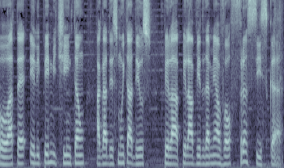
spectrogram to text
ou até ele permitir. Então agradeço muito a Deus pela, pela vida da minha avó Francisca.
